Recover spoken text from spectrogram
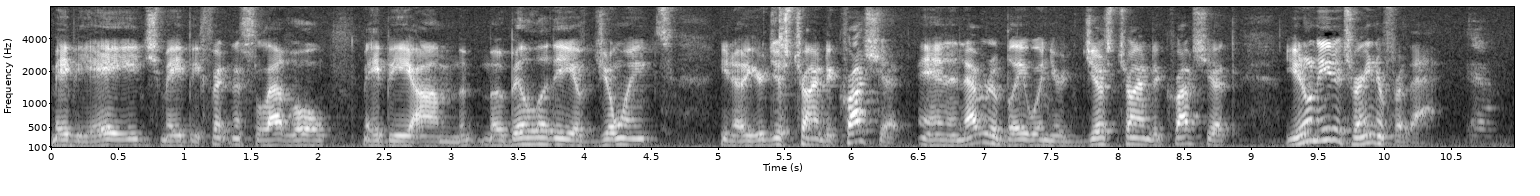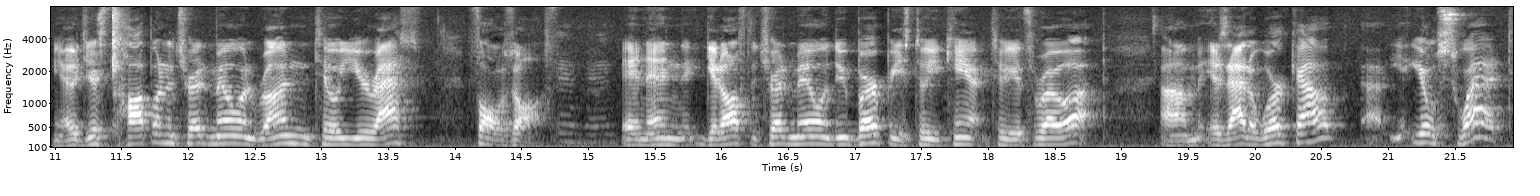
maybe age, maybe fitness level, maybe um, mobility of joints. You know, you're just trying to crush it, and inevitably, when you're just trying to crush it, you don't need a trainer for that. No. You know, just hop on a treadmill and run until your ass falls off, and then get off the treadmill and do burpees till you can't, till you throw up. Um, is that a workout? Uh, you'll sweat,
